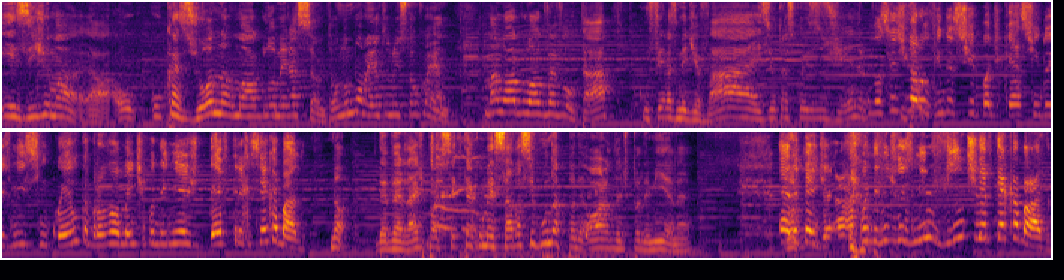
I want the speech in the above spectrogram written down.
exige uma. ocasiona uma aglomeração. Então, no momento, não estão ocorrendo. Mas logo, logo vai voltar com feiras medievais e outras coisas do gênero. Se vocês Então- estiveram ouvindo este podcast em 2050, provavelmente a pandemia deve ter recém acabado. Não, de verdade, pode ser que tenha começado a segunda horda de pandemia, né? É, depende. A pandemia de 2020 deve ter acabado.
